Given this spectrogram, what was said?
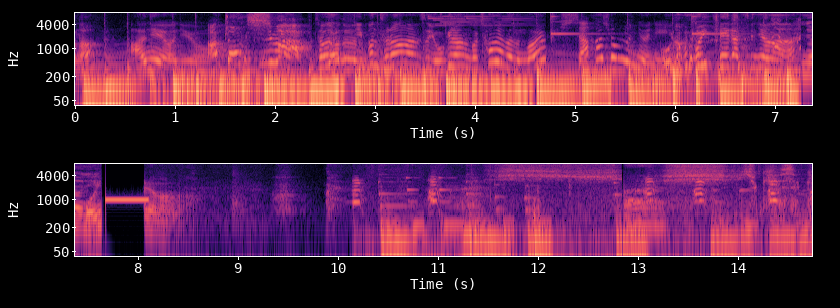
않아? 아니에요, 아니에요. 아 뻥치지 마! 저 나는 이번 드라마 하면서 욕이라는 걸 처음 해보는 걸? 싸가지 없는 년이. 뭐, 뭐이 개 같은 년아. 뭐이 년아. 아이씨, 저 개새끼.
